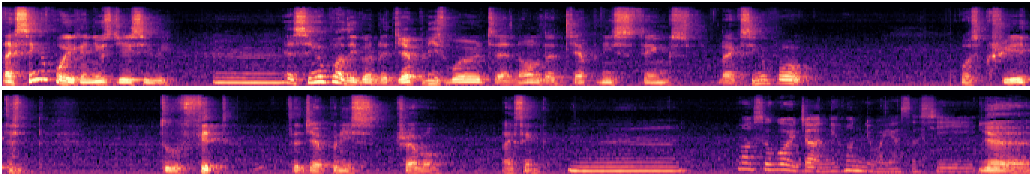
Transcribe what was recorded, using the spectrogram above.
Like Singapore, you can use JCB. Mm. Yeah, Singapore they got the Japanese words and all the Japanese things. Like Singapore was created to fit the Japanese travel, I think. Mm. まあすごいじゃあ日本には優しい。Yeah,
